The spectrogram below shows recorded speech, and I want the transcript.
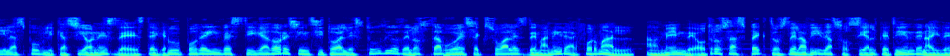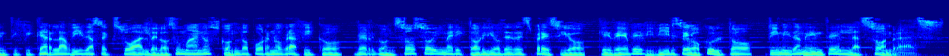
y las publicaciones de este grupo de investigadores incitó al estudio de los tabúes sexuales de manera formal, amén de otros aspectos de la vida social que tienden a identificar la vida sexual de los humanos con lo pornográfico, vergonzoso y meritorio de desprecio, que debe vivirse oculto, tímidamente en las sombras.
